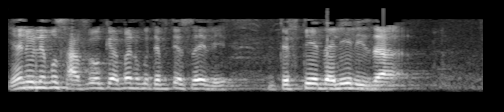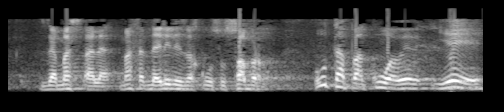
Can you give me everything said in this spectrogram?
yani ule mushaf wake ambao nikutafutia sasa hivi mtafutie dalili za za masala mathalan dalili za kuhusu sabr utapakua wewe yeye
